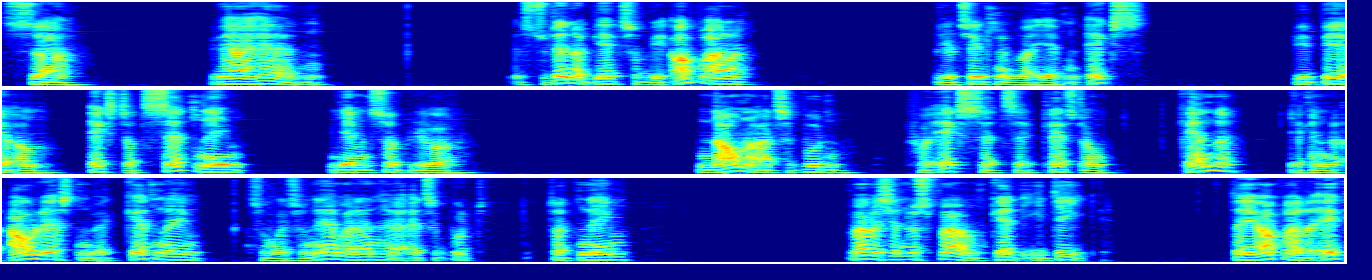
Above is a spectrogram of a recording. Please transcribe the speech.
Så vi har her en, et studentobjekt, som vi opretter, bliver tilknyttet variablen x. Vi beder om x.setName, jamen så bliver navneattributten på x sat til Gladstone Gander. Jeg kan aflæse den med getName, som returnerer med den her attribut.name. Hvad hvis jeg nu spørger om get ID? Da jeg opretter X,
